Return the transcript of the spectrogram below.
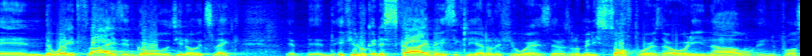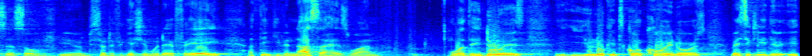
and the way it flies, it goes, you know, it's like, if you look at the sky, basically, I don't know if you're aware, there's many softwares that are already now in the process of you know, certification with the FAA. I think even NASA has one. What they do is you look it's called corridors. Basically they, it,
